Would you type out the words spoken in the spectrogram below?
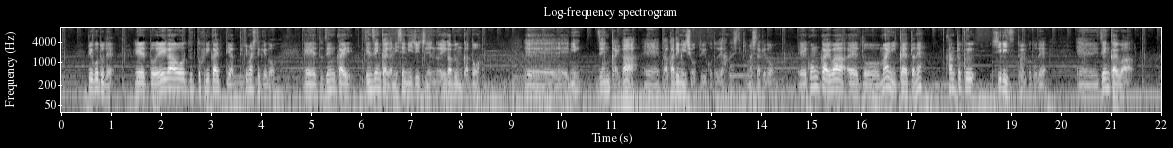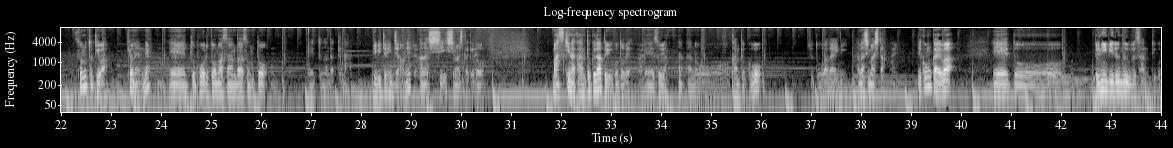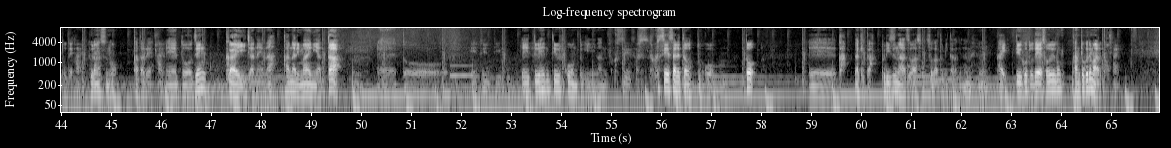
ということで、えっ、と、映画をずっと振り返ってやってきましたけど、えっ、と、前回、前々回が2021年の映画文化と、えーに前回が、えーとアカデミー賞ということで話してきましたけど、えー今回は、えっ、と、前に1回やったね、監督シリーズということで、えー前回は、その時は、去年ね、えっ、と、ポール・トーマス・アンダーソンと、えっ、と、なんだっけな、デビッド・フィンチャーのね、話ししましたけど、まあ、好きな監督だということで、えーそういう、ああのー監督をちょっと話題に話しました。はい、で今回はえっ、とドゥニ・ビルヌーブさんということで、はい。フランスの方で、はい。えっ、と前回じゃねえなかなり前にやった A24 A24 の時に何複製。複製された男うん。と、えーかだけか。プリズナーズはそそうだと見ただけだね、うん。はい。ということでそういうの監督でもあると。はい、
